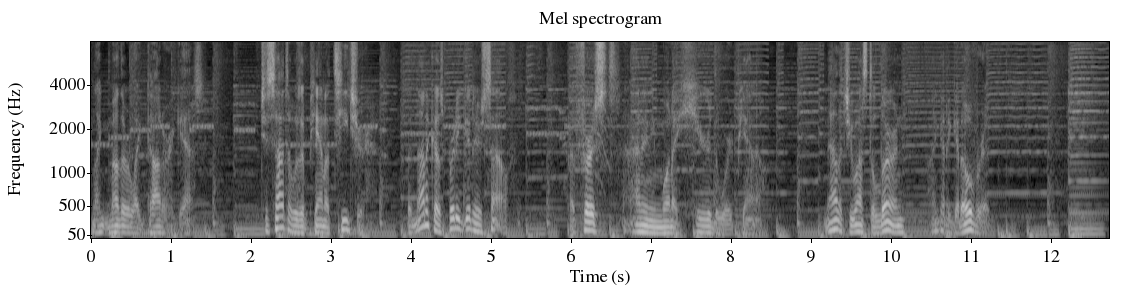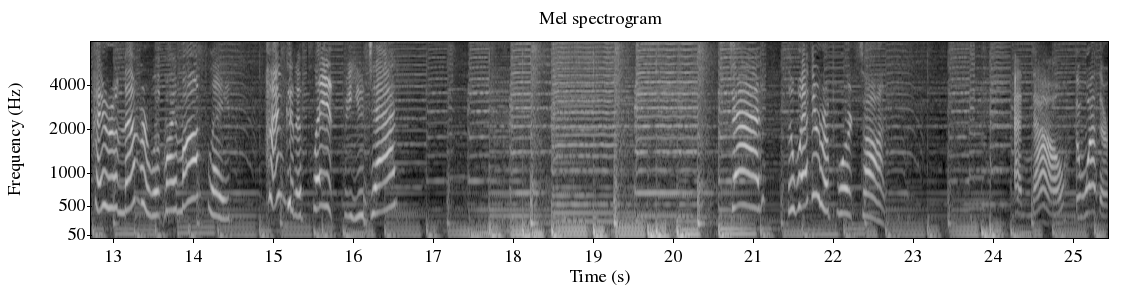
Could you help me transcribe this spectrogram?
Like mother, like daughter, I guess. Chisato was a piano teacher, but Nanako's pretty good herself. At first, I didn't even want to hear the word piano. Now that she wants to learn, I gotta get over it. I remember what my mom played. I'm gonna play it for you, Dad. Dad, the weather report's on. And now, the weather.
